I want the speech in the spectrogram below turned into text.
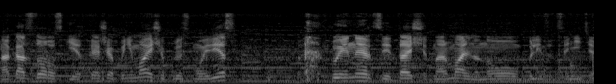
Накат здоровский, это, конечно, я понимаю, еще плюс мой вес по инерции тащит нормально, но, блин, зацените.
